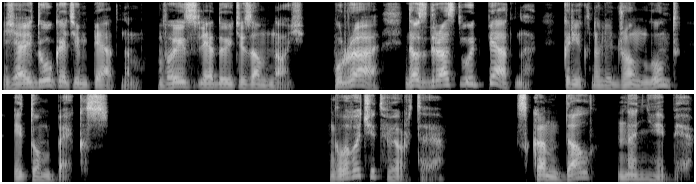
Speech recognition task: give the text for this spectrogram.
Я иду к этим пятнам. Вы следуете за мной». «Ура! Да здравствуют пятна!» — крикнули Джон Лунд и Том Беккс. Глава четвертая. Скандал на небе.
